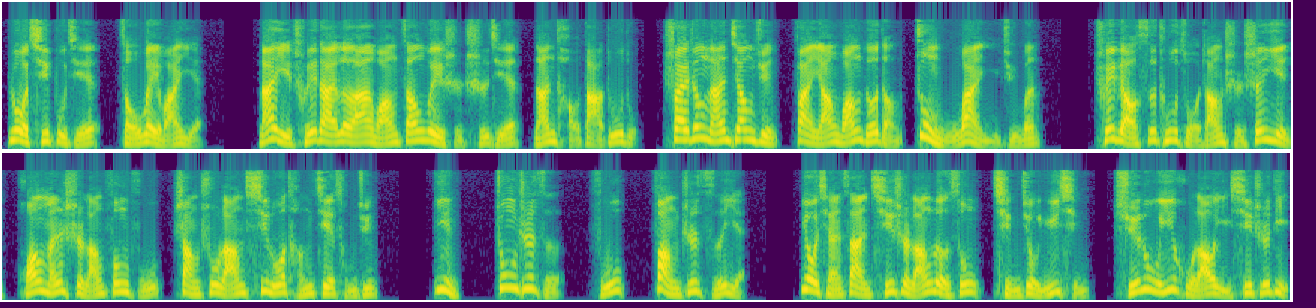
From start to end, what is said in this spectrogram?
若其不捷，走未晚也。”乃以垂代乐安王臧卫使持节南讨大都督，率征南将军范阳王德等众五万以拒温。垂表司徒左长史申印、黄门侍郎封福、尚书郎西罗腾皆从军。印中之子，福放之子也。又遣散骑士郎乐松请救于秦，许路以虎牢以西之地。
